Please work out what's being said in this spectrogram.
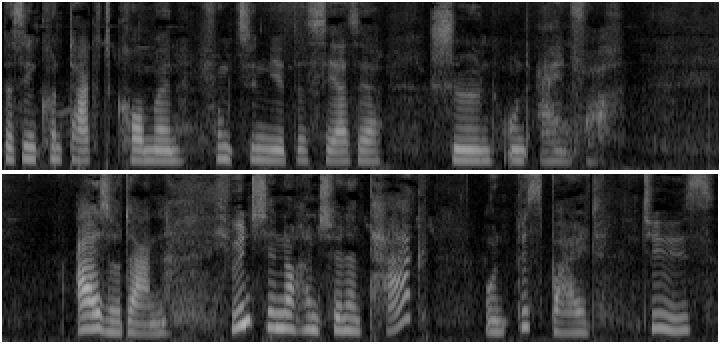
das in Kontakt kommen funktioniert das sehr, sehr schön und einfach. Also dann, ich wünsche dir noch einen schönen Tag und bis bald. Tschüss.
